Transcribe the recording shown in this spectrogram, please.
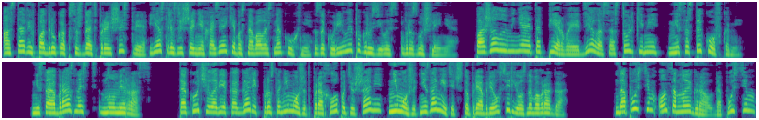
Оставив подруг обсуждать происшествие, я с разрешения хозяйки обосновалась на кухне, закурила и погрузилась в размышления. Пожалуй, у меня это первое дело со столькими несостыковками. Несообразность номер раз. Такой человек, как Гарик, просто не может прохлопать ушами, не может не заметить, что приобрел серьезного врага. Допустим, он со мной играл, допустим,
